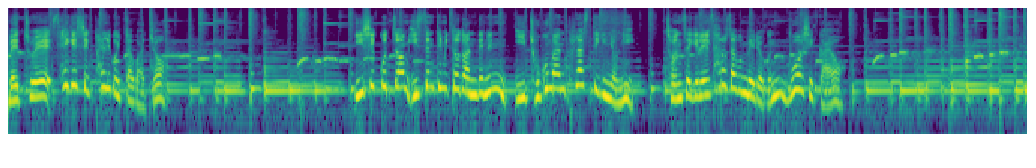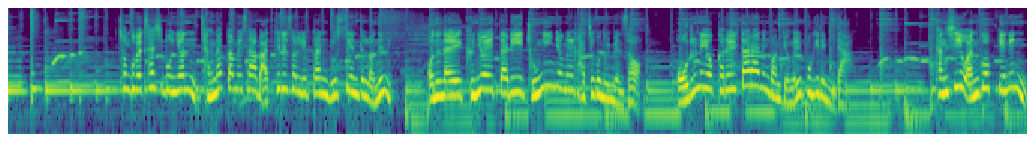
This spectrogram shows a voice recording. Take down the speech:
매 초에 3개씩 팔리고 있다고 하죠. 29.2cm도 안 되는 이 조그만 플라스틱 인형이 전 세계를 사로잡은 매력은 무엇일까요? 1945년 장난감 회사 마트를 설립한 루스 핸들러는 어느 날 그녀의 딸이 종이 인형을 가지고 놀면서 어른의 역할을 따라하는 광경을 보게 됩니다. 당시 완구업계는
